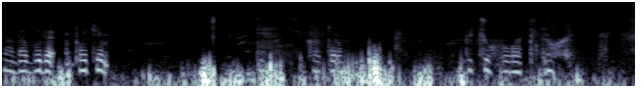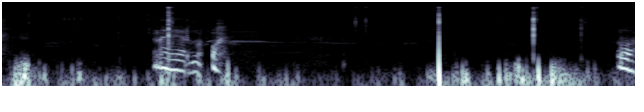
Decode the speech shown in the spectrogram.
Треба буде потім секатором підчухрувати трохи. Наверно. О. О.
